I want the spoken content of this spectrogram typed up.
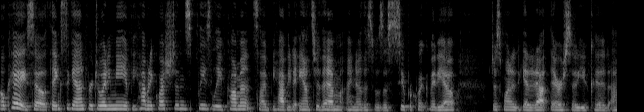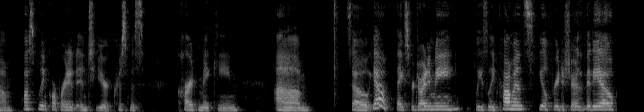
Okay, so thanks again for joining me. If you have any questions, please leave comments. I'd be happy to answer them. I know this was a super quick video. Just wanted to get it out there so you could um, possibly incorporate it into your Christmas card making. Um, so yeah, thanks for joining me. Please leave comments. Feel free to share the video.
